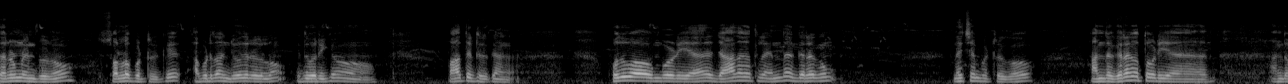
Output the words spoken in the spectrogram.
தரும் என்பதும் சொல்லப்பட்டிருக்கு. அப்படி தான் ஜோதிடர்களும் இது வரைக்கும் பார்த்துட்டு இருக்காங்க பொதுவாக உங்களுடைய ஜாதகத்தில் எந்த கிரகம் நீச்சம் பெற்றிருக்கோ அந்த கிரகத்தோடைய அந்த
